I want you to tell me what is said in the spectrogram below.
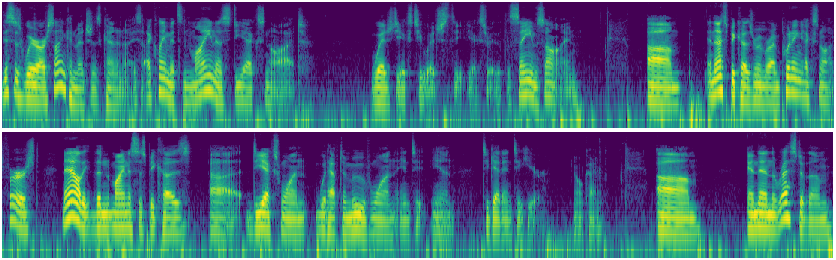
this is where our sign convention is kind of nice. I claim it's minus dx naught wedge dx2 wedge dx3. That's the same sign. Um, and that's because, remember, I'm putting x naught first. Now the, the minus is because uh, dx1 would have to move 1 into in to get into here. Okay. Um, and then the rest of them,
